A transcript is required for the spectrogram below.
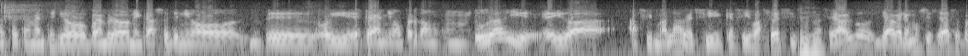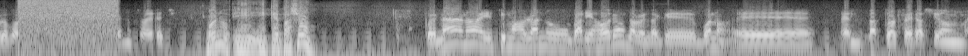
exactamente. Yo, por ejemplo, en mi caso he tenido hoy este año, perdón, dudas y he ido a, a firmarlas a ver si que se iba a hacer, si se iba a hacer algo, ya veremos si se hace, pero es nuestro derecho. Bueno, ¿y, qué pasó? Pues nada, no, ahí estuvimos hablando varias horas, la verdad que, bueno, eh, la actual federación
